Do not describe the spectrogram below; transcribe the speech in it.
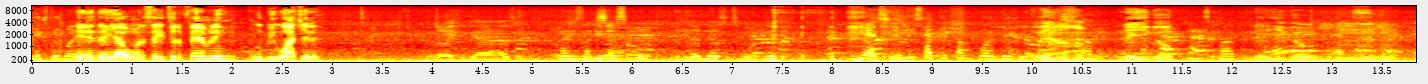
He's the buddy. Anything y'all want to say to the family who be watching it? Love you guys. Hope to see you soon. Nothing else is for a visit. Yes, you at least have to come for a visit. Yeah, uh-huh. There you go. There you go. hmm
